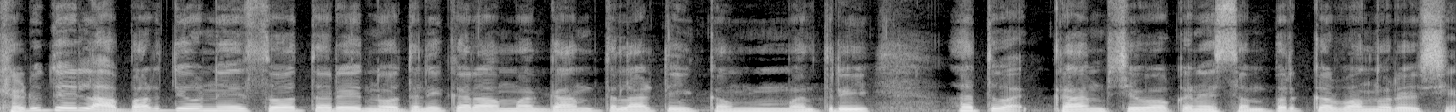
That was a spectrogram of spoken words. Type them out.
ખેડૂતોએ લાભાર્થીઓને સ્વતરે નોંધણી કરાવવામાં ગામ તલાટી મંત્રી અથવા ગ્રામ સેવકોને સંપર્ક કરવાનો રહેશે.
